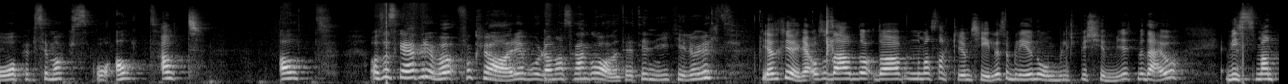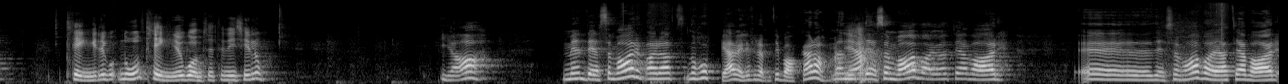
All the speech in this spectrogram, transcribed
og Pepsi Max og alt. Alt. Alt. Og så skal jeg prøve å forklare hvordan man skal gå ned 39 kilo i vekt. Ja, det skal jeg gjøre. Og da, da, da, når man snakker om kilo, så blir jo noen litt bekymret. Men det er jo hvis man trenger Noen trenger jo å gå ned 39 kilo. Ja, men det som var, var at Nå hopper jeg veldig frem og tilbake her, da. Men Ja. det som var, var jo at jeg var eh, Det som var, var at jeg var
